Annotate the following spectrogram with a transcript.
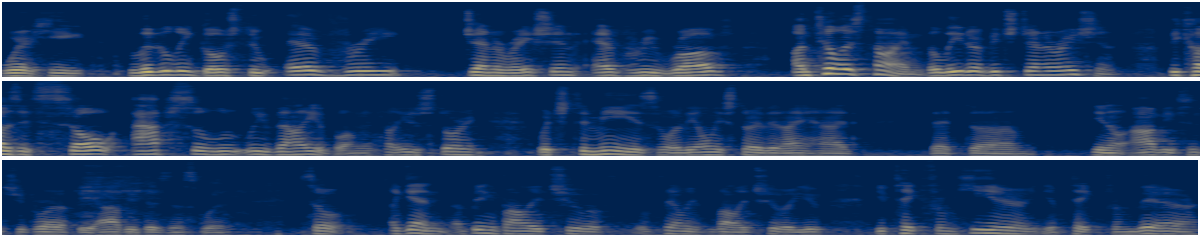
where he literally goes through every generation, every Rav, until his time, the leader of each generation, because it's so absolutely valuable. I'm going to tell you a story, which to me is one of the only story that I had that, um, you know, Avi, since you brought up the Avi business with. So, again, being Bali Tshuva, family from Bali Tshuva, you, you take from here, you take from there.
